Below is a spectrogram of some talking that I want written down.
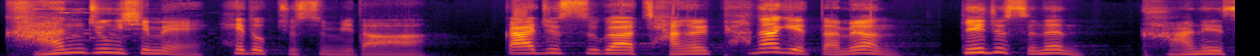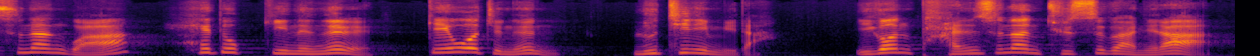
간 중심의 해독 주스입니다. 까 주스가 장을 편하게 했다면 깨 주스는 간의 순환과 해독 기능을 깨워주는 루틴입니다. 이건 단순한 주스가 아니라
